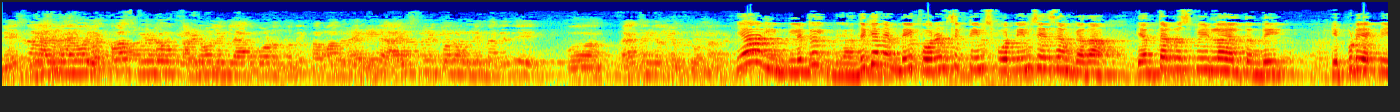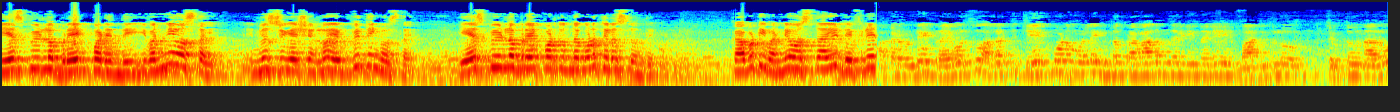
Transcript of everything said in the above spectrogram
నేషనల్ హైవేలో ఎక్కువ స్పీడ్ కంట్రోలింగ్ లేకపోవడంతో ప్రమాదం జరిగింది. హై స్పీడ్ తోనే ఉండింది అనేది యా లిటిల్ అందుకేనండి ఫోరెన్సిక్ టీమ్స్ ఫోర్ టీమ్స్ వేసాం కదా. ఎంత స్పీడ్లో వెళ్తుంది? ఎప్పుడు ఏ స్పీడ్లో బ్రేక్ పడింది? ఇవన్నీ వస్తాయి. ఇన్వెస్టిగేషన్లో ఎవ్రీథింగ్ వస్తాయి. ఏ స్పీడ్లో బ్రేక్ పడుతుందో కూడా తెలుస్తుంది. కాబట్టి ఇవన్నీ వస్తాయి డెఫినెట్ అక్కడ ఉండే డ్రైవర్స్ అలర్ట్ చేయకపోవడం వల్లే ఇంత ప్రమాదం జరిగిందని బాధితులు చెప్తూ ఉన్నారు.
